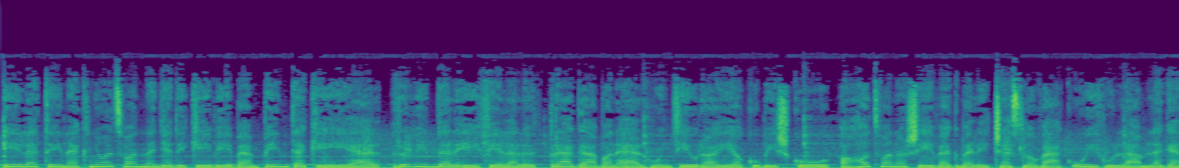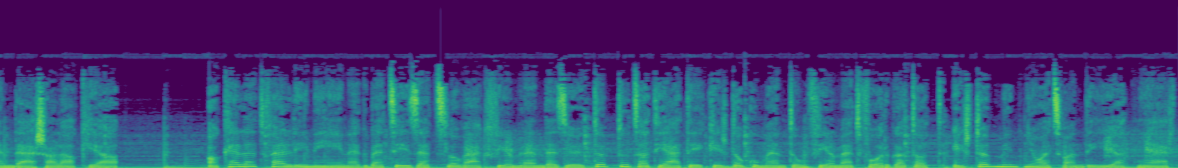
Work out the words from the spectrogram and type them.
Életének 84. évében péntek éjjel, röviddel éjfél előtt Prágában elhunyt Jurai Jakubiskó, a 60-as évekbeli csehszlovák új hullám legendás alakja. A kelet Felliniének becézett szlovák filmrendező több tucat játék és dokumentumfilmet forgatott, és több mint 80 díjat nyert.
